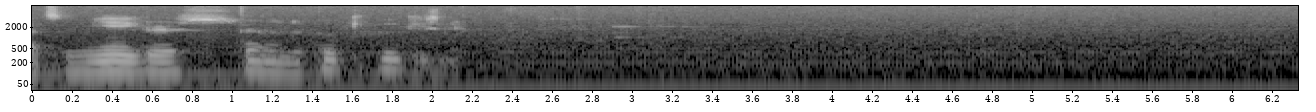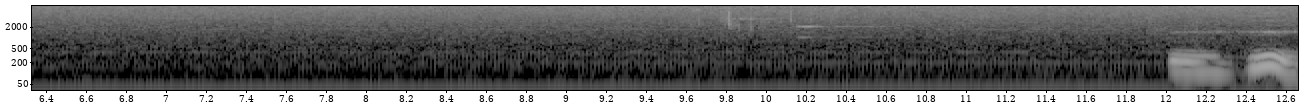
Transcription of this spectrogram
Got some Jaegers. Feeling the pookie pookies now. Mm-hmm.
